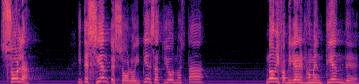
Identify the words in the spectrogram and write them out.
sola y te sientes solo y piensas, Dios no está no, mis familiares no me entienden,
